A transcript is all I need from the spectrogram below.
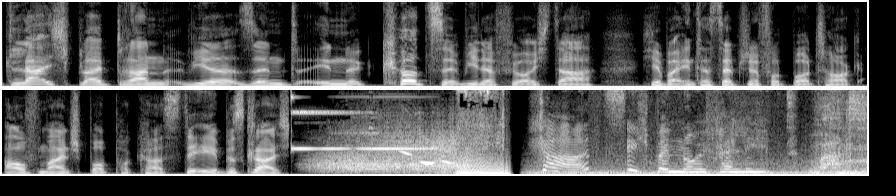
gleich, bleibt dran. Wir sind in Kürze wieder für euch da, hier bei Interception Football Talk auf meinsportpodcast.de. Bis gleich. Schatz, ich bin neu verliebt. Was?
